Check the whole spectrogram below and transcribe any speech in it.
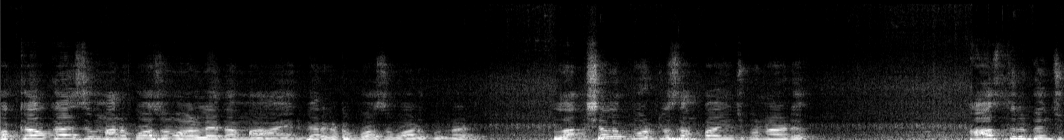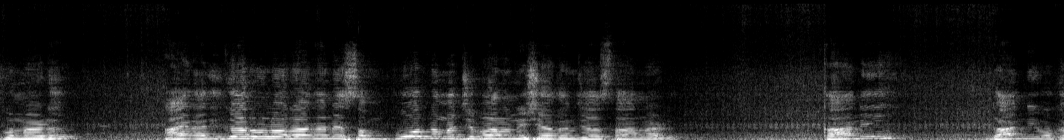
ఒక్క అవకాశం మన కోసం వాడలేదమ్మా. ఆయన పెరగటం కోసం వాడుకున్నాడు. లక్షల కోట్లు సంపాదించుకున్నాడు. ఆస్తులు పెంచుకున్నాడు. ఆయన అధికారంలో రాగానే సంపూర్ణ మద్యపాన నిషేధం చేస్తా అన్నాడు. కానీ దాన్ని ఒక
